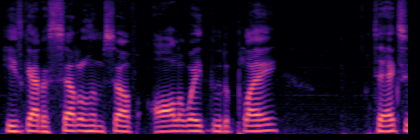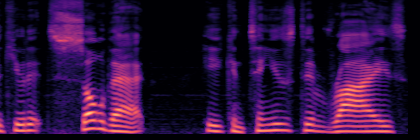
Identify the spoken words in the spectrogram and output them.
he's got to settle himself all the way through the play to execute it so that he continues to rise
